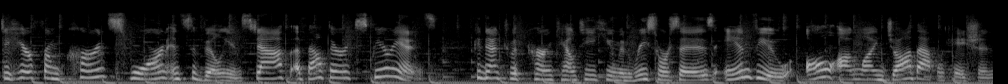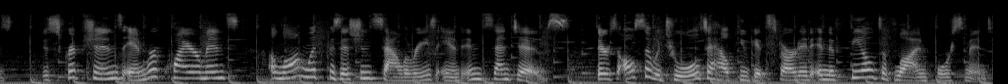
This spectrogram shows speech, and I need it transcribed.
to hear from current sworn and civilian staff about their experience. Connect with Kern County Human Resources and view all online job applications, descriptions, and requirements, along with position salaries and incentives. There's also a tool to help you get started in the field of law enforcement,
